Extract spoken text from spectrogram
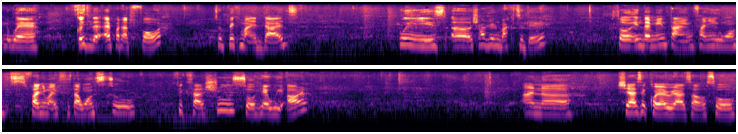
we're going to the airport at four to pick my dad who is uh, traveling back today. So in the meantime fanny wants fanny my sister wants to fix her shoes. So here we are. And uh, she has a choir rehearsal so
